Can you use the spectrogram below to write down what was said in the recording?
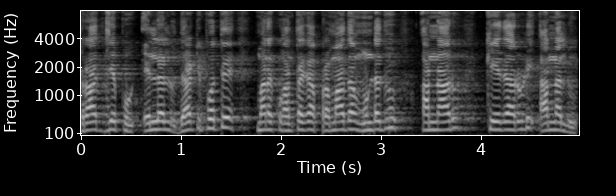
రాజ్యపు ఎల్లలు దాటిపోతే మనకు అంతగా ప్రమాదం ఉండదు అన్నారు కేదారుడి అన్నలు.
